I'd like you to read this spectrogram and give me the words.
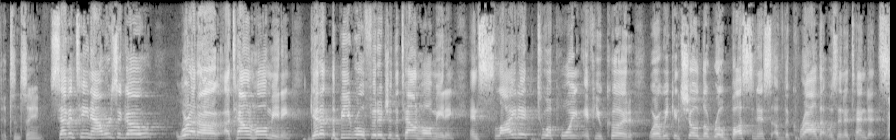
it's insane. 17 hours ago, we're at a, a town hall meeting. Get at the B roll footage of the town hall meeting and slide it to a point, if you could, where we can show the robustness of the crowd that was in attendance,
